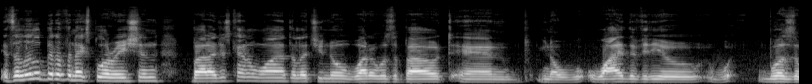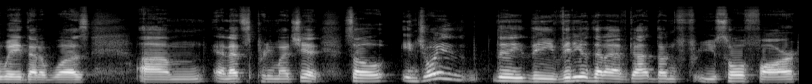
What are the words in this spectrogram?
it's a little bit of an exploration, but I just kind of wanted to let you know what it was about and you know why the video was the way that it was. Um, and that's pretty much it. So enjoy the, the video that I've got done for you so far,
